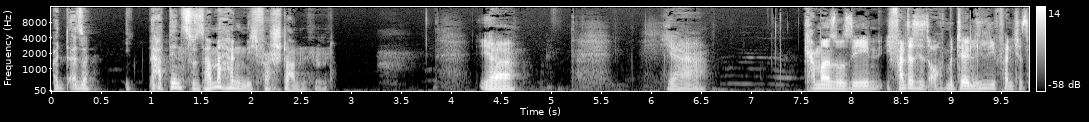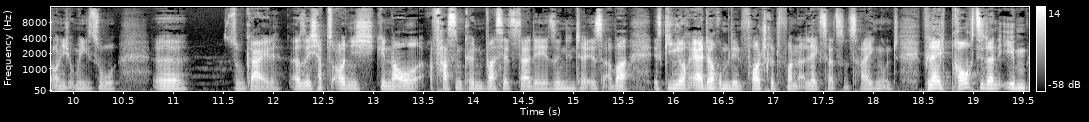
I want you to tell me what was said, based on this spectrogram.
Und also, ich hab den Zusammenhang nicht verstanden. Ja. Ja. Kann man so sehen. Ich fand das jetzt auch mit der Lilly, fand ich jetzt auch nicht unbedingt so, äh, so geil. Also ich habe es auch nicht genau fassen können, was jetzt da der Sinn hinter ist, aber es ging auch eher darum, den Fortschritt von Alexa zu zeigen. Und vielleicht braucht sie dann eben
